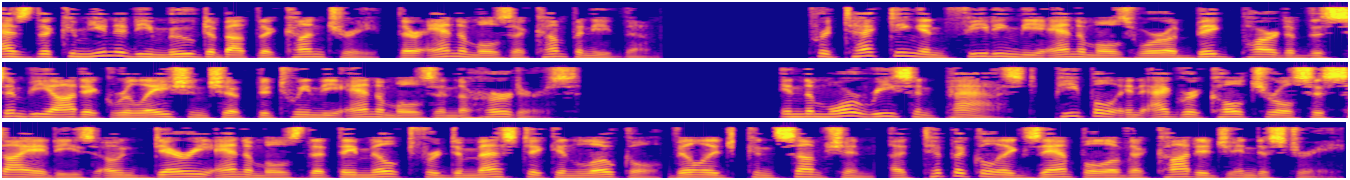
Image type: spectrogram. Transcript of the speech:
As the community moved about the country, their animals accompanied them. Protecting and feeding the animals were a big part of the symbiotic relationship between the animals and the herders. In the more recent past, people in agricultural societies owned dairy animals that they milked for domestic and local village consumption, a typical example of a cottage industry.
